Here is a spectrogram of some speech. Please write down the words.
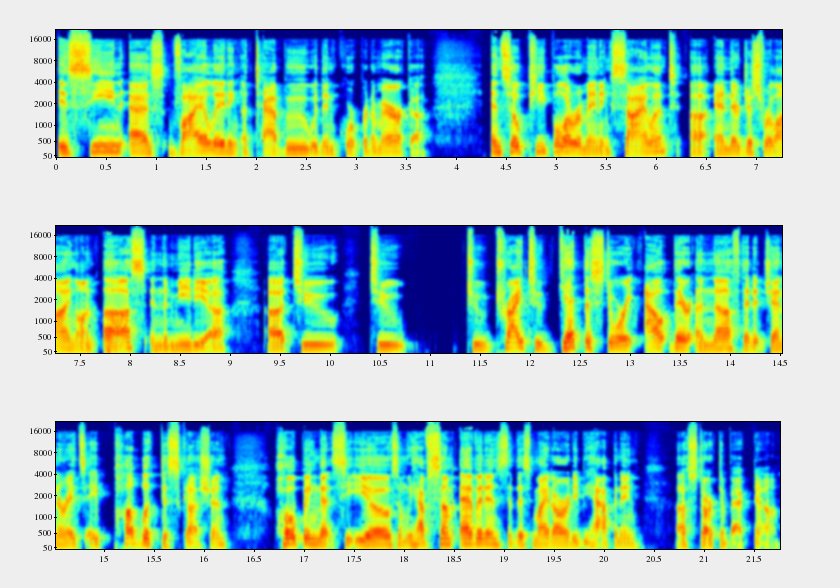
is seen as violating a taboo within corporate America. And so people are remaining silent uh, and they're just relying on us in the media uh, to to to try to get the story out there enough that it generates a public discussion, hoping that CEOs, and we have some evidence that this might already be happening, uh, start to back down.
